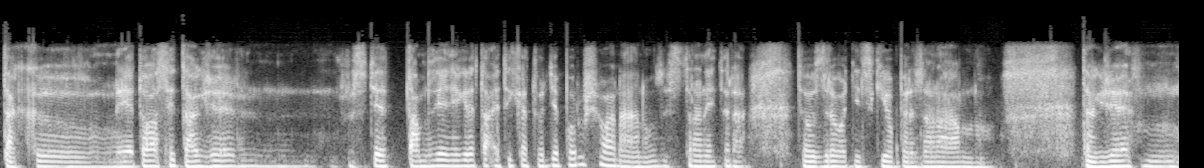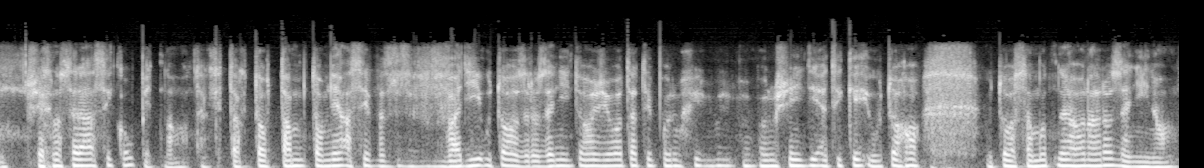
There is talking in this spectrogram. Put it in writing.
tak eh, je to asi tak, že prostě tam je někde ta etika tvrdě porušovaná, no, ze strany teda toho zdravotnického personálu, no. Takže hm, všechno se dá si koupit, no. Tak, tak to, tam, to mě asi vadí u toho zrození toho života, ty poruchy, porušení ty etiky i u toho, u toho samotného narození, no.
